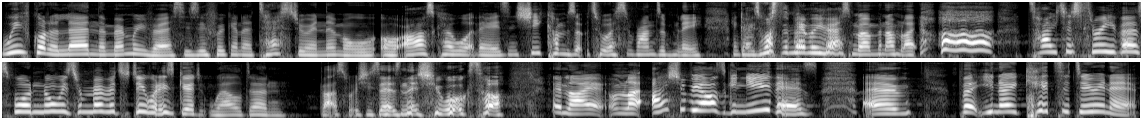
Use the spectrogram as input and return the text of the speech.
we've got to learn the memory verses if we're going to test her in them or, or ask her what there is. And she comes up to us randomly and goes, What's the memory verse, mum? And I'm like, Ah, Titus 3, verse 1, always remember to do what is good. Well done. That's what she says. And then she walks off. And I, I'm like, I should be asking you this. Um, but you know, kids are doing it.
